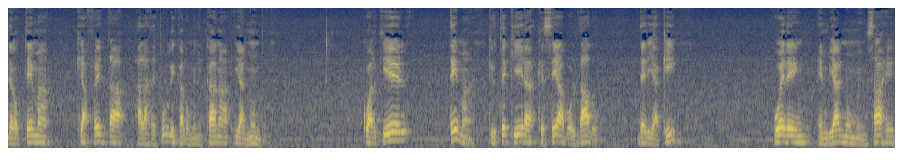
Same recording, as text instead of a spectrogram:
de los temas que afecta a la República Dominicana y al mundo cualquier tema que usted quiera que sea abordado desde aquí, pueden enviarnos un mensaje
